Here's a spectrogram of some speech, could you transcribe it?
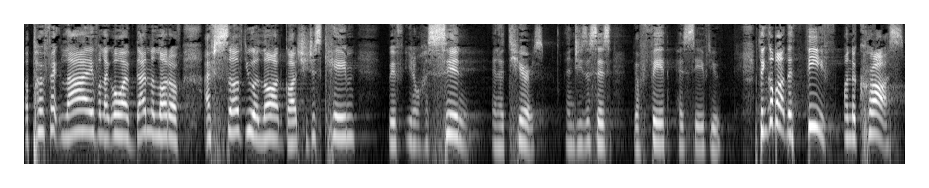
a perfect life or like, oh, I've done a lot of, I've served you a lot, God. She just came with, you know, her sin and her tears. And Jesus says, your faith has saved you. Think about the thief on the cross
